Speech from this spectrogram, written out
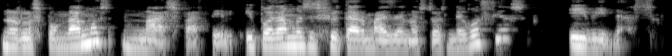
nos los pongamos más fácil y podamos disfrutar más de nuestros negocios y vidas.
